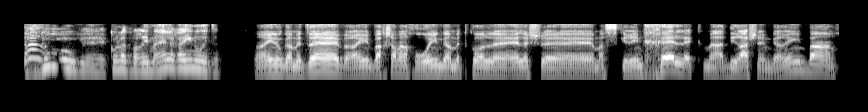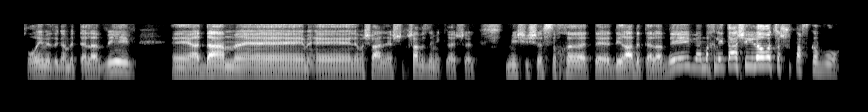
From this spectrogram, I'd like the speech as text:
ועבדו וכל הדברים האלה, ראינו את זה. ראינו גם את זה, וראינו, ועכשיו אנחנו רואים גם את כל אה, אלה שמשכירים חלק מהדירה שהם גרים בה, אנחנו רואים את זה גם בתל אביב. אה, אדם, אה, אה, למשל, יש עכשיו איזה מקרה של מישהי ששוכרת דירה בתל אביב ומחליטה שהיא לא רוצה שותף קבוע.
